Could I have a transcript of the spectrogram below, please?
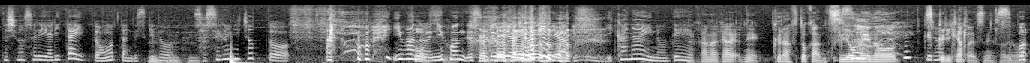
私はそれやりたいと思ったんですけどさすがにちょっとあの今の日本でそれをやるわけにはいかないので なかなかねクラフト感強めの 作り方ですねそれは。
